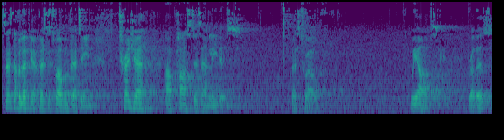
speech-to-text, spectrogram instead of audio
So let's have a look at verses 12 and 13. Treasure our pastors and leaders. Verse 12. We ask, brothers,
